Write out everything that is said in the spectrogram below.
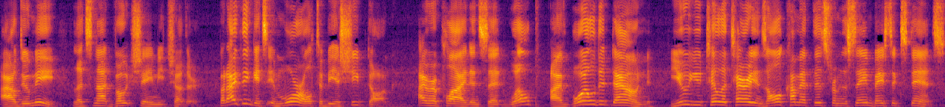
I'll do me. Let's not vote shame each other. But I think it's immoral to be a sheepdog. I replied and said, Welp, I've boiled it down. You utilitarians all come at this from the same basic stance.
